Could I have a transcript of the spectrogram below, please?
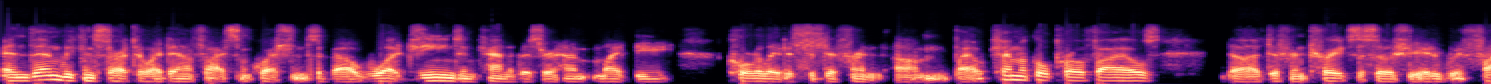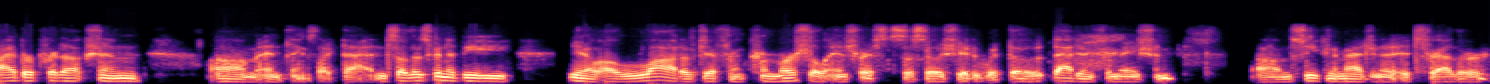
And then we can start to identify some questions about what genes in cannabis or hemp might be correlated to different um, biochemical profiles, uh, different traits associated with fiber production, um, and things like that. And so there's going to be, you know, a lot of different commercial interests associated with those, that information. Um, so you can imagine it, it's rather,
